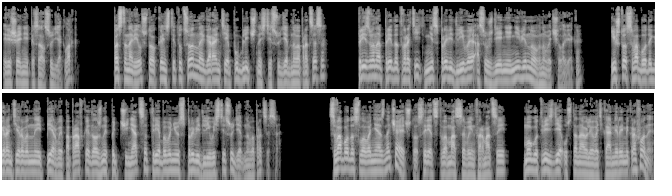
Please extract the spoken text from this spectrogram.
решение писал судья Кларк, постановил, что конституционная гарантия публичности судебного процесса призвана предотвратить несправедливое осуждение невиновного человека и что свободы, гарантированные первой поправкой, должны подчиняться требованию справедливости судебного процесса. Свобода слова не означает, что средства массовой информации могут везде устанавливать камеры и микрофоны,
